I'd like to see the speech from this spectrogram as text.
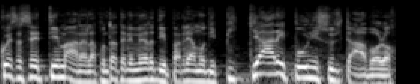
Questa settimana, nella puntata del venerdì, parliamo di picchiare i pugni sul tavolo.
